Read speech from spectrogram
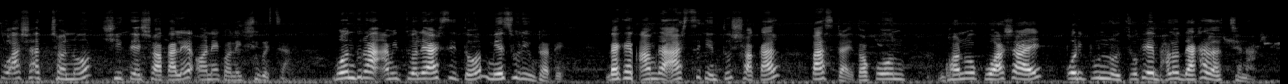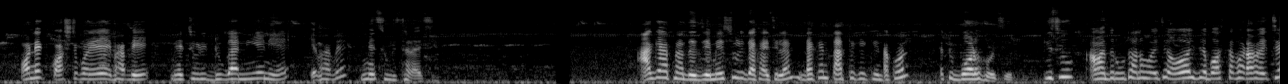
কুয়াশাচ্ছন্ন শীতের সকালে অনেক অনেক শুভেচ্ছা। বন্ধুরা, আমি চলে আসছি তো মেসুরি উঠাতে। দেখেন, আমরা আসছি কিন্তু সকাল পাঁচটায়। তখন ঘন কুয়াশায় পরিপূর্ণ, চোখে ভালো দেখা যাচ্ছে না। অনেক কষ্ট করে এভাবে মেচুরি ডুগা নিয়ে নিয়ে এভাবে মেচুরি ছাড়াইছি। আগে আপনাদের যে মেসুরি দেখাইছিলাম, দেখেন, তার থেকে কিন্তু এখন একটু বড় হয়েছে। কিছু আমাদের উঠানো হয়েছে, ওই যে বস্তা ভরা হয়েছে,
